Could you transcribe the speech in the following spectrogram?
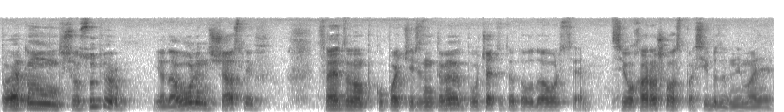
Поэтому все супер, я доволен, счастлив. Советую вам покупать через интернет, получать от этого удовольствие. Всего хорошего, спасибо за внимание.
